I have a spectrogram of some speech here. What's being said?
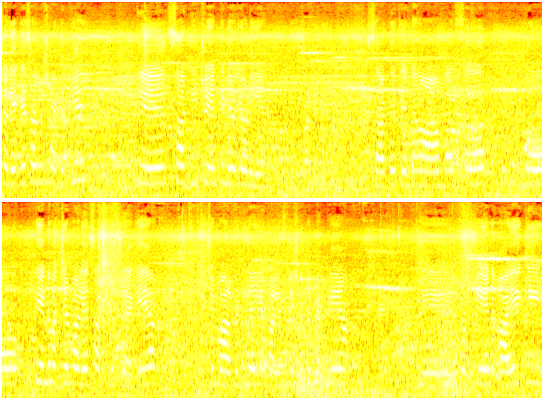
ਚਲੇ ਗਏ ਸਾਨੂੰ ਛੱਡ ਕੇ ਤੇ ਸਾਡੀ ਟ੍ਰੇਨ ਕਿੰਨੇ ਵਜੇ ਆਉਣੀ ਹੈ? ਸਾਢੇ ਤਿੰਨ, ਹਾਂ, ਬਸ ਦੋ, ਤਿੰਨ ਵੱਜਣ ਵਾਲੇ ਆ, ਸੱਤ ਮਿੰਟ ਰਹਿ ਗਏ ਆ। ਪਿੱਛੇ ਮਾਲ ਗੱਡੀ ਆਈ ਹੈ ਮਾਲੇ ਸਟੇਸ਼ਨ ਤੇ ਬੈਠੇ ਆ। ਤੇ ਹੁਣ ਟ੍ਰੇਨ ਆਏਗੀ।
